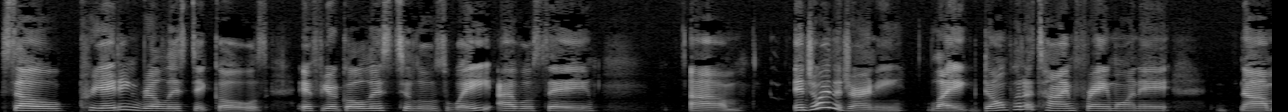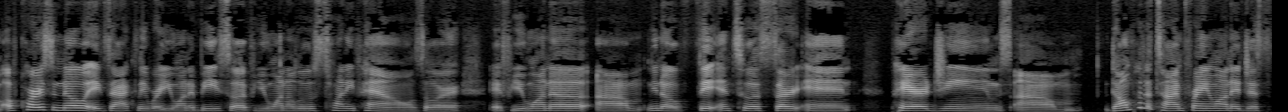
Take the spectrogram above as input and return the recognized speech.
So, creating realistic goals. If your goal is to lose weight, I will say um enjoy the journey. Like don't put a time frame on it. Um, of course, know exactly where you want to be. So if you want to lose 20 pounds or if you want to, um, you know, fit into a certain pair of jeans, um, don't put a time frame on it. Just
